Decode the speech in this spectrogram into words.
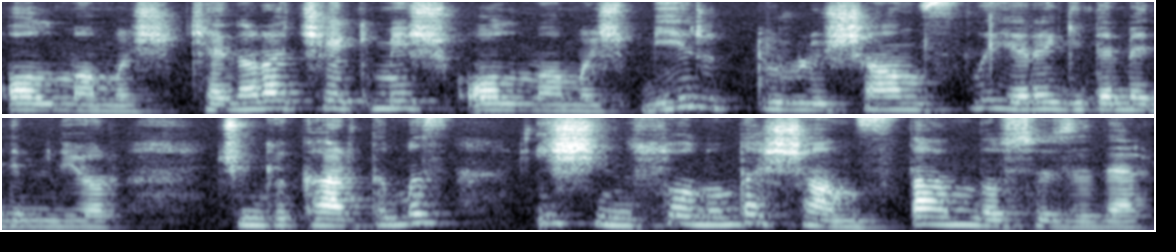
olmamış kenara çekmiş olmamış bir türlü şanslı yere gidemedim diyor. Çünkü kartımız işin sonunda şanstan da söz eder.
